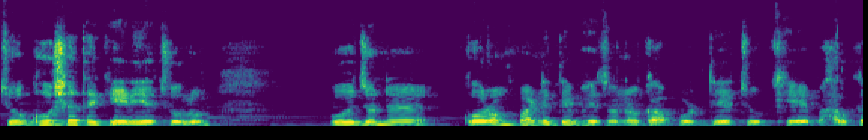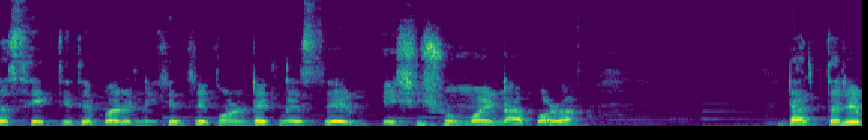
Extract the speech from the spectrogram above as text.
চোখ ঘষা থেকে এড়িয়ে চলুন। প্রয়োজনে গরম পানিতে ভেজানো কাপড় দিয়ে চোখে হালকা সেক দিতে পারেন। এক্ষেত্রে কন্ট্যাক্ট লেন্সের বেশি সময় না পড়া ডাক্তারের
